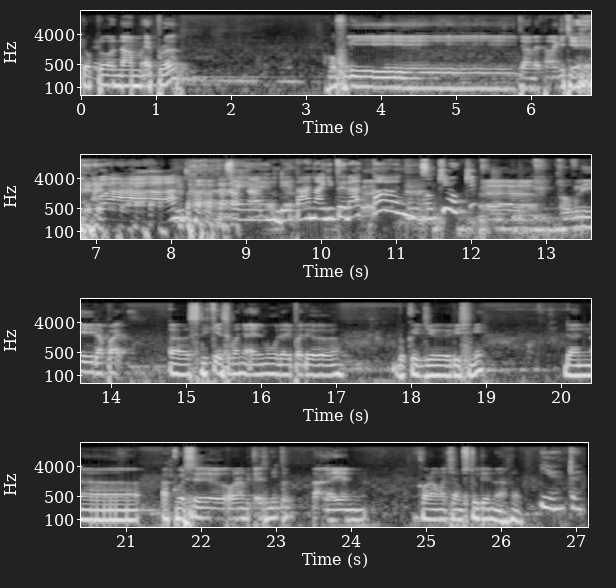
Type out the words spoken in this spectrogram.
26. 26 April Hopefully Jangan datang lagi cik Wah. Saya, dia tak nak kita datang. Okey, okey. uh, Hopefully dapat uh, Sedikit sebanyak ilmu daripada Bekerja di sini. Dan uh, Aku rasa orang dekat sini pun Tak layan Korang macam student lah kan? Ya, betul.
